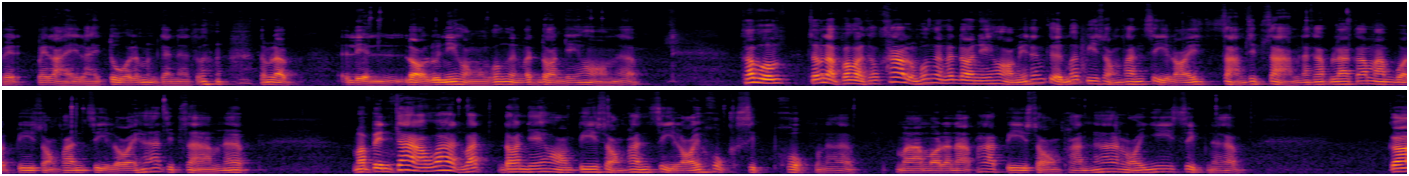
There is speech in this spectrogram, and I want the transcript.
ไปไปหลายหลายตัวแล้วเหมือนกันนะสำหรับเหรียญหล่อรุ่นนี้ของหลวงพ่อเงินวัดดอนยายหอมนะครับ ครับผม สำหรับประวัติคร่าวๆหลวงพ่อเงินวัดดอนยายหอมนี้ท่านเกิดเมื่อปี 2433 นะครับ แล้วก็มาบวชปี 2453 นะครับ มาเป็นเจ้าอาวาสวัดดอนยายหอมปี 2466 นะครับ มามรณภาพปี 2520 นะครับ ก็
